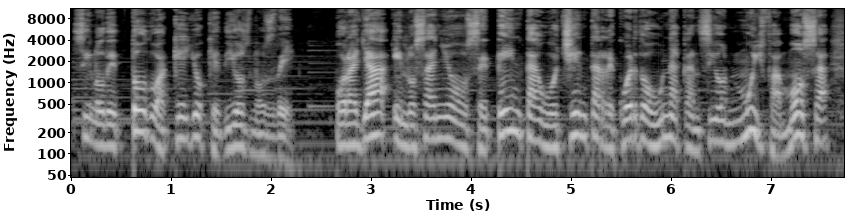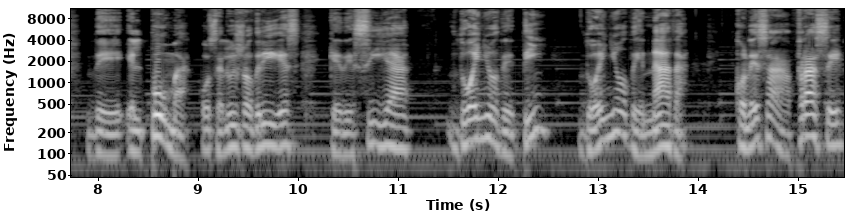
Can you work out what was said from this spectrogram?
sino de todo aquello que Dios nos dé. Por allá en los años 70 u 80 recuerdo una canción muy famosa de El Puma, José Luis Rodríguez, que decía, dueño de ti, dueño de nada. Con esa frase,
